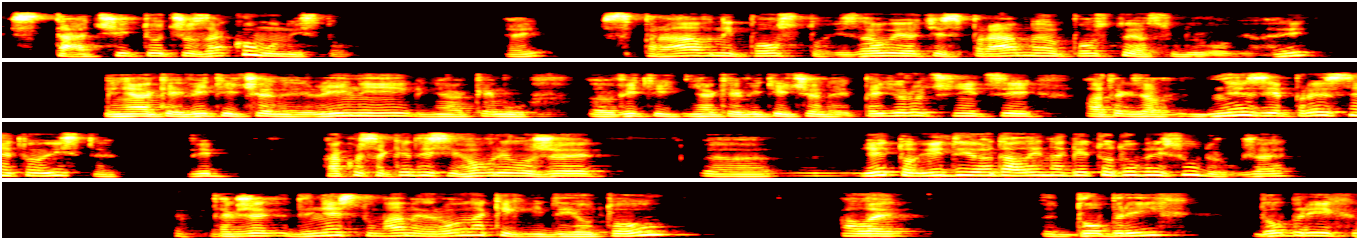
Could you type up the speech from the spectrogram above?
stačí to, čo za komunistov. Hej? Správny postoj, zaujate správneho postoja súdruhovia. Hej? Nejakej vytýčenej línii, k nejakému, e, vytý, nejakej vytýčenej peťročnici a tak ďalej. Dnes je presne to isté. Vy, ako sa kedysi hovorilo, že E, je to idiot, ale inak je to dobrý súdruh, že? Takže dnes tu máme rovnakých idiotov, ale dobrých, dobrých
